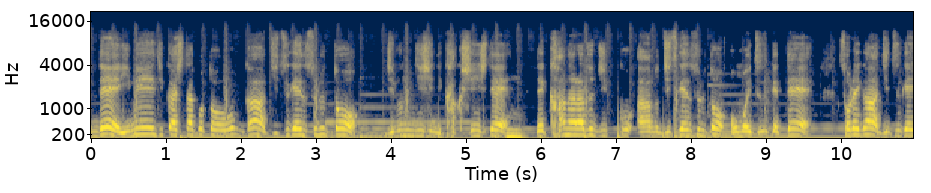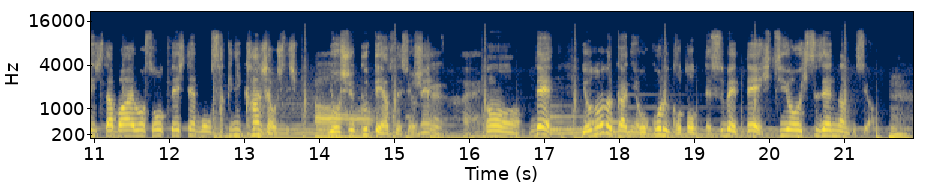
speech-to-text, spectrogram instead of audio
でイメージ化したことが実現すると自分自身に確信して、で必ず実行あの実現すると思い続けてそれが実現した場合を想定してもう先に感謝をしてしまう予祝ってやつですよね。はい、うん、で世の中に起こることって全て必要必然なんですよ。うん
